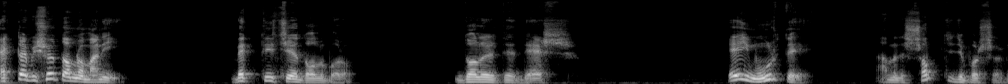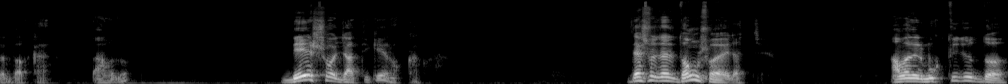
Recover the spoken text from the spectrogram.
একটা বিষয় তো আমরা মানি, ব্যক্তির চেয়ে দল বড়, দলের যে দেশ। এই মুহূর্তে আমাদের সবচেয়ে যে প্রশ্নটা দরকার, তা হলো দেশ ও জাতিকে রক্ষা করা। দেশ ও জাতি ধ্বংস হয়ে যাচ্ছে। আমাদের মুক্তিযুদ্ধ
